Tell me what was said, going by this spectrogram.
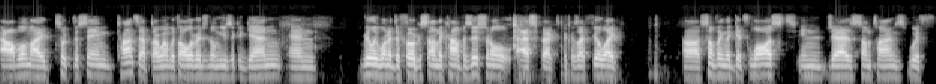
album I took the same concept. I went with all original music again and really wanted to focus on the compositional aspect because I feel like uh, something that gets lost in jazz sometimes with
